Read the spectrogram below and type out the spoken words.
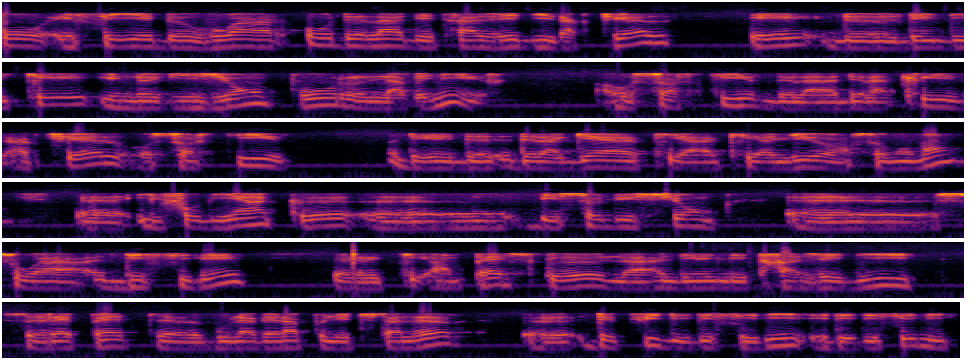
faut essayer de voir au-delà des tragédies actuelles et d'indiquer une vision pour l'avenir. Au sortir de la, crise actuelle, au sortir de, la guerre qui a, lieu en ce moment, euh, il faut bien que euh, des solutions euh, soient dessinées qui empêchent que les, tragédies se répète, vous l'avez rappelé tout à l'heure, depuis des décennies et des décennies.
